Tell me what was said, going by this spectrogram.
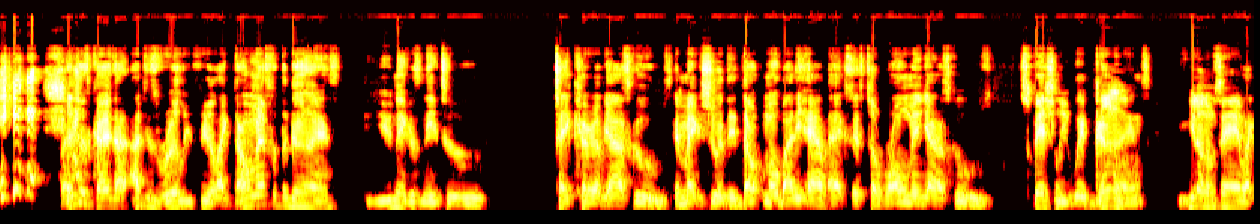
So it's just crazy. I, I just really feel like don't mess with the guns. You niggas need to take care of y'all schools and make sure that don't nobody have access to roam in y'all schools especially with guns. You know what I'm saying? Like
